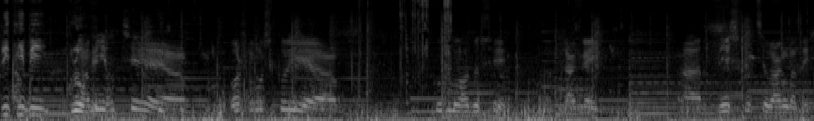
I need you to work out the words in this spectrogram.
পৃথিবী গ্রহে। আমি হচ্ছে বসবাস করি কোন মহাদেশে? টাঙ্গাইল। আর দেশ হচ্ছে বাংলাদেশ।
